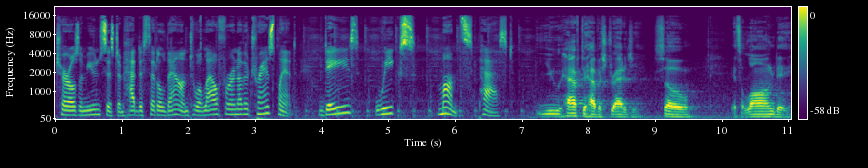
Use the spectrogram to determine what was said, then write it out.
Charles' immune system had to settle down to allow for another transplant. Days, weeks, months passed. You have to have a strategy. So it's a long day.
